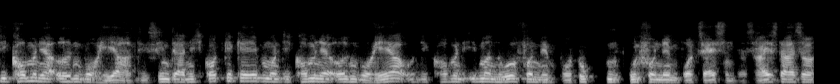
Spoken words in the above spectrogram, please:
die kommen ja irgendwo her. Die sind ja nicht Gott gegeben und die kommen ja irgendwo her und die kommen immer nur von den Produkten und von den Prozessen. Das heißt also,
